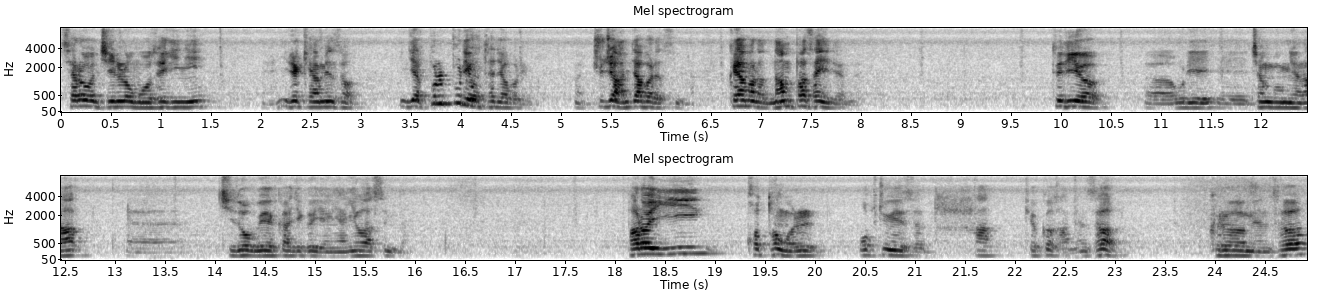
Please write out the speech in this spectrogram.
새로운 진로 모색이니 예, 이렇게 하면서 이제 뿔뿔이 흩어져 버리고 어, 주저앉아 버렸습니다. 그야말로 난파선이 된 거예요. 드디어 어, 우리 전국연합 지도부에까지 그 영향이 왔습니다. 바로 이 고통을 옥중에서 다 겪어가면서 그러면서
